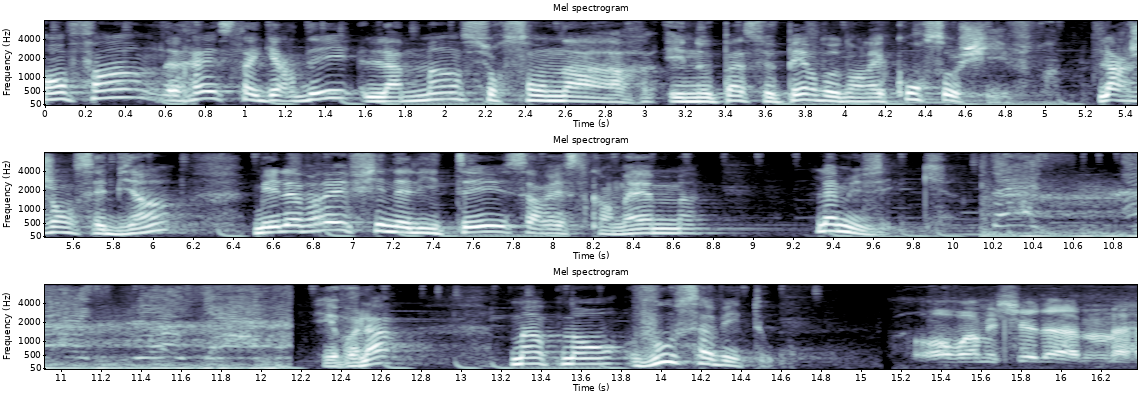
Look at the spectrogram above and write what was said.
Enfin, reste à garder la main sur son art et ne pas se perdre dans la course aux chiffres. L'argent c'est bien, mais la vraie finalité, ça reste quand même la musique. Et voilà, maintenant vous savez tout. Au revoir, messieurs, dames.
